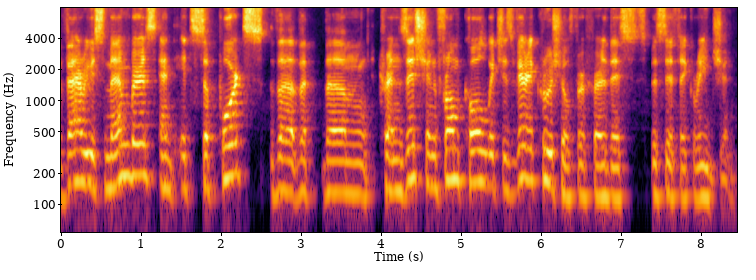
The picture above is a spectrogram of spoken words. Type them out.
various members, and it supports the, the, the um, transition from coal, which is very crucial for, for this specific region.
